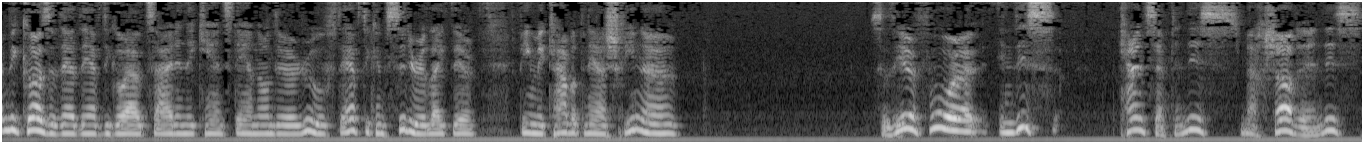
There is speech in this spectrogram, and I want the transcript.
and because of that, they have to go outside and they can't stand under a roof. They have to consider it like they're being mekabel pnei ashchina. So therefore, in this concept, in this machshava, in this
